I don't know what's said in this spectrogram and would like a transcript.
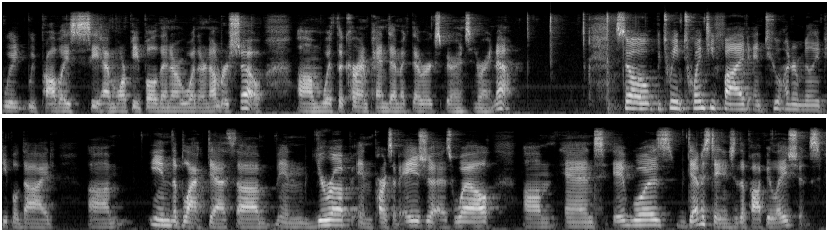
we, we probably see have more people than our what our numbers show um, with the current pandemic that we're experiencing right now. So between 25 and 200 million people died um, in the Black Death um, in Europe, in parts of Asia as well. Um, and it was devastating to the populations.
